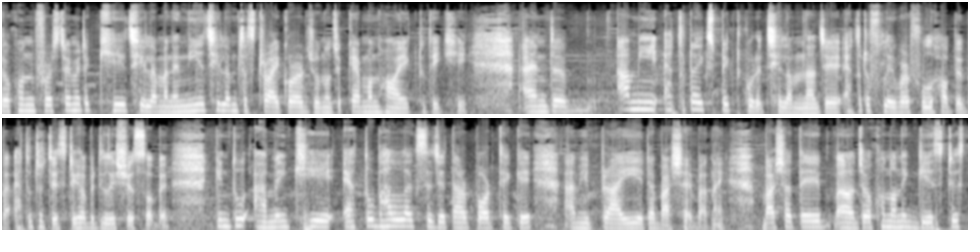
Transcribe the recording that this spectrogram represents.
যখন ফার্স্ট টাইম এটা খেয়েছিলাম মানে নিয়েছিলাম জাস্ট ট্রাই করার জন্য যে কেমন হয় একটু দেখি। অ্যান্ড আমি এতটা এক্সপেক্ট করেছিলাম না যে এতটা ফ্লেভারফুল হবে বা এতটা টেস্টি হবে ডিলিশিয়াস হবে। কিন্তু আমি খেয়ে এত ভালো লাগছে যে তারপর থেকে আমি প্রায়ই এটা বাসায় বানাই। বাসাতে যখন অনেক গেস্ট টেস্ট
